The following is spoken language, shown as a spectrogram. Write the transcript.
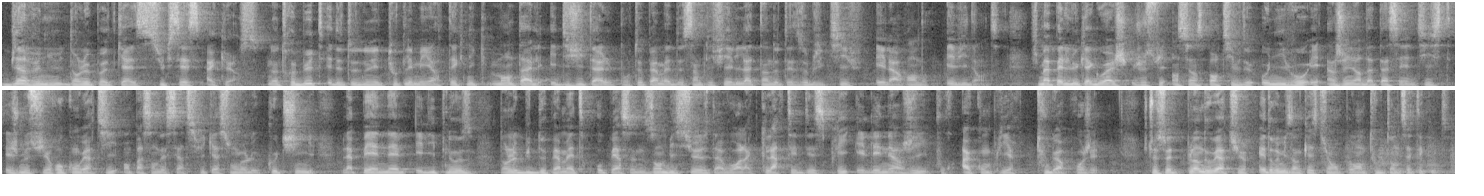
Bienvenue dans le podcast Success Hackers. Notre but est de te donner toutes les meilleures techniques mentales et digitales pour te permettre de simplifier l'atteinte de tes objectifs et la rendre évidente. Je m'appelle Lucas Gouache, je suis ancien sportif de haut niveau et ingénieur data scientist et je me suis reconverti en passant des certifications dans le coaching, la PNL et l'hypnose dans le but de permettre aux personnes ambitieuses d'avoir la clarté d'esprit et l'énergie pour accomplir tous leurs projets. Je te souhaite plein d'ouverture et de remise en question pendant tout le temps de cette écoute.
